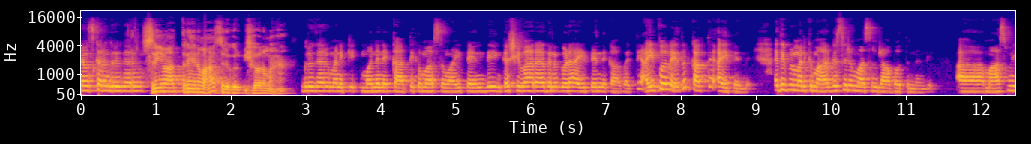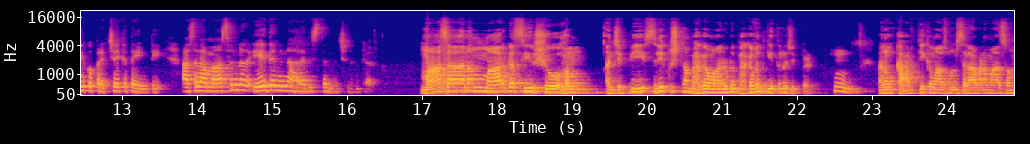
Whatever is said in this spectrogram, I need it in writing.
నమస్కారం గురుగారు. శ్రీమాత్రే నమ శ్రీ గురుభ్యో నమ. గురుగారు మనకి మొన్ననే కార్తీక మాసం అయిపోయింది ఇంకా శివారాధన కూడా అయిపోయింది కాబట్టి అయిపోలేదు కాకపోతే అయిపోయింది. అయితే ఇప్పుడు మనకి మార్గశిర మాసం రాబోతుందండి. ఆ మాసం యొక్క ప్రత్యేకత ఏంటి? అసలు ఆ మాసంలో ఏ దేవుని ఆరాధిస్తే మంచిదంటారు? మాసానం మార్గశీర్షోహం అని చెప్పి శ్రీకృష్ణ భగవానుడు భగవద్గీతలో చెప్పాడు. మనం కార్తీక మాసం శ్రావణ మాసం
